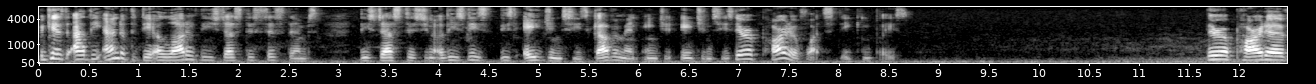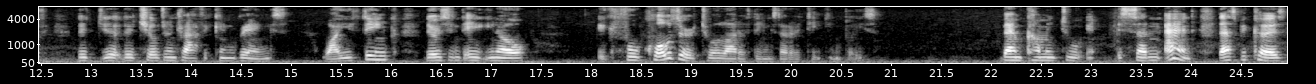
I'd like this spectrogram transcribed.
Because at the end of the day, a lot of these justice systems, these justice, you know, these these these agencies, government agencies, they're a part of what's taking place. They're a part of the, the children trafficking rings. Why you think there isn't a, you know, a full closure to a lot of things that are taking place? Them coming to a sudden end. That's because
